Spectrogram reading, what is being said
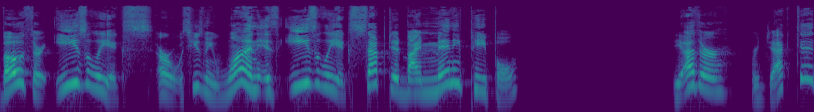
both are easily, ex- or excuse me, one is easily accepted by many people, the other rejected.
